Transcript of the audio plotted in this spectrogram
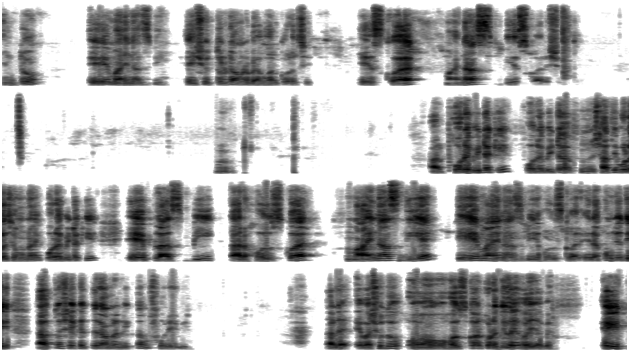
into A minus B এই সূত্রটা আমরা ব্যবহার করেছি। এ স্কোয়ার মাইনাস বি স্কোয়ারের সূত্র। হুম। আর ফোর এবিটা কি? ফোর এবিটা সাথী বলেছে মনে হয়। ফোর এবিটা কি? এ প্লাস বি তার হোল স্কোয়ার মাইনাস দিয়ে A minus B whole square এরকম যদি থাকতো, সেক্ষেত্রে আমরা লিখতাম ফোর এবি তাহলে এবার শুধু হোল স্কোয়ার করে দিলেই হয়ে যাবে। এইট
